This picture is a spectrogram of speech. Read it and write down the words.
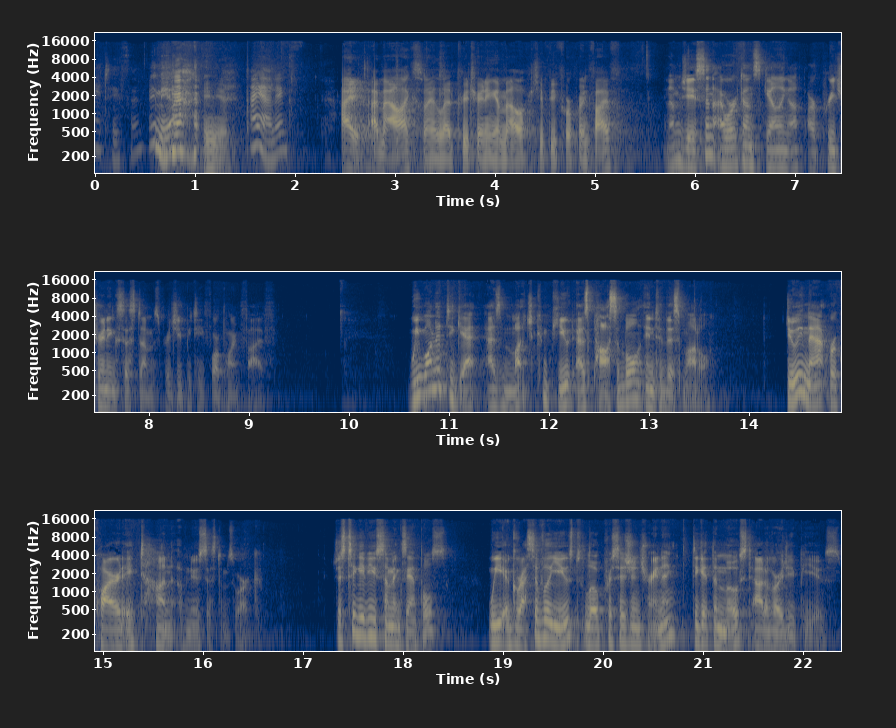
Hi, Jason. Hey, Mia. hey, Mia. Hi, Alex. Hi, I'm Alex, and I led pre-training ML for GPT 4.5. And I'm Jason. I worked on scaling up our pre-training systems for GPT 4.5. We wanted to get as much compute as possible into this model. Doing that required a ton of new systems work. Just to give you some examples, we aggressively used low precision training to get the most out of our GPUs.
